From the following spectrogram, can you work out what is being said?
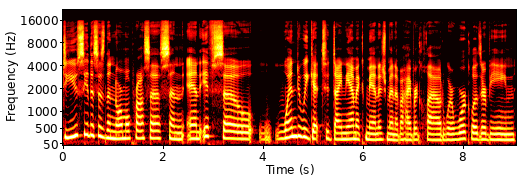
Do you see this as the normal process? And, and if so, when do we get to dynamic management of a hybrid cloud where workloads are being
